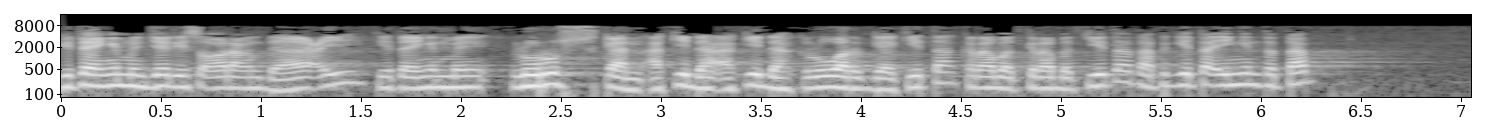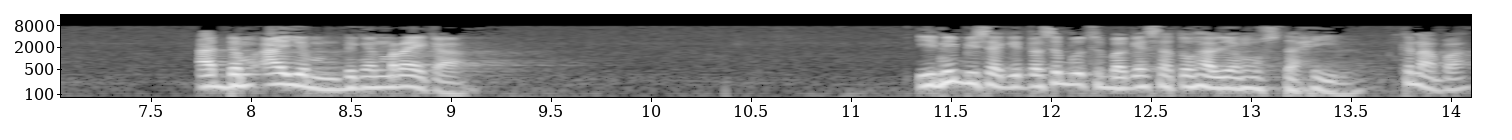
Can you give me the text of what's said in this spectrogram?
Kita ingin menjadi seorang dai, kita ingin meluruskan akidah-akidah keluarga kita, kerabat-kerabat kita, tapi kita ingin tetap adem ayem dengan mereka. Ini bisa kita sebut sebagai satu hal yang mustahil. Kenapa?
